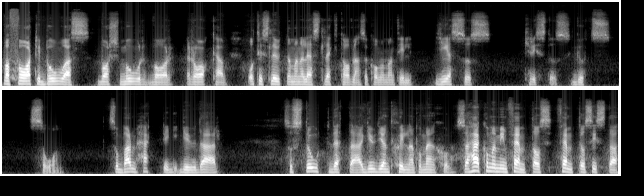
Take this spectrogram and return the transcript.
var far till Boas vars mor var Rakav. Och till slut när man har läst släkttavlan så kommer man till Jesus Kristus, Guds son. Så barmhärtig Gud är. Så stort detta är. Gud gör inte skillnad på människor. Så här kommer min femte och, femte och sista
